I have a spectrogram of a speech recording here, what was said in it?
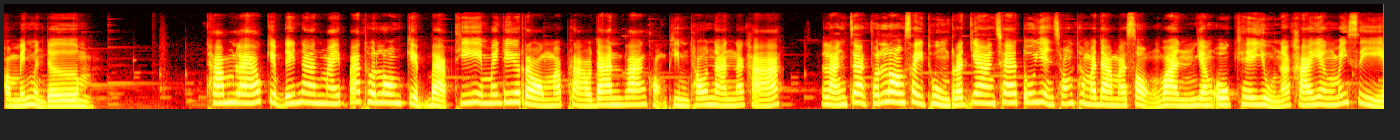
คอมเมนต์เหมือนเดิมทำแล้วเก็บได้นานไหมป้าทดลองเก็บแบบที่ไม่ได้รองมะพร้าวด้านล่างของพิมพ์เท่านั้นนะคะ หลังจากทดลองใส่ถุงรัดยางแช่ตู้เย็นช่องธรรมดามา 2 วัน ยังโอเคอยู่นะคะ ยังไม่เสีย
